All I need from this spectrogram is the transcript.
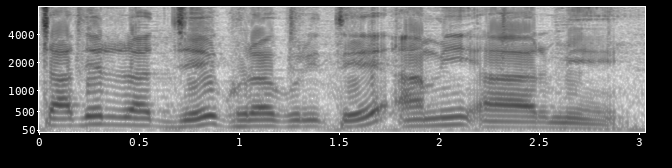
চাঁদের রাজ্যে ঘোরাঘুরিতে আমি আর মেয়ে।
